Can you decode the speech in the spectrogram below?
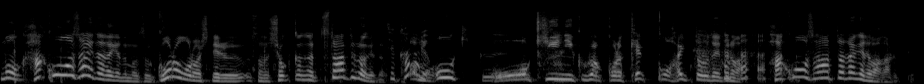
もう箱を押さえただけでもそのゴロゴロしてるその食感が伝わってくるわけですよ。じゃあかなり大きく。大きい肉がこれ結構入っとるでっていうのが箱を触っただけでわかるって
